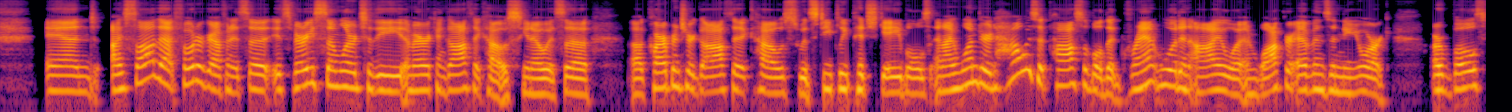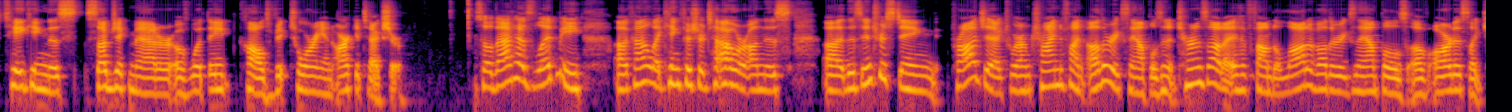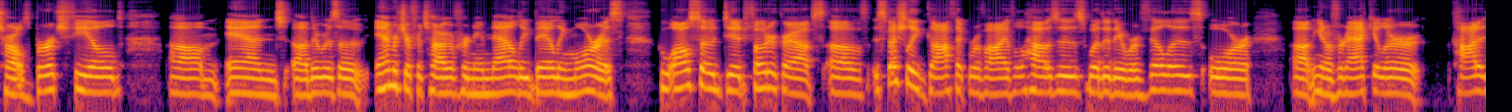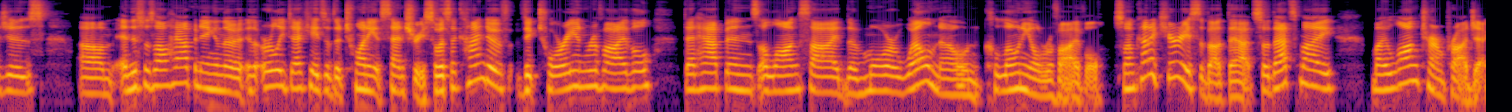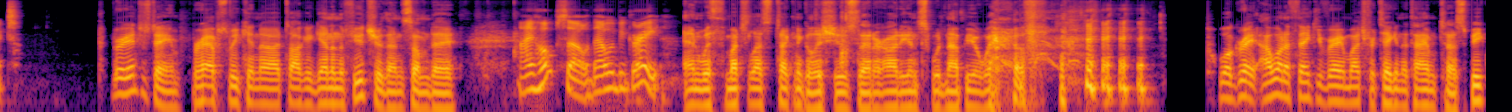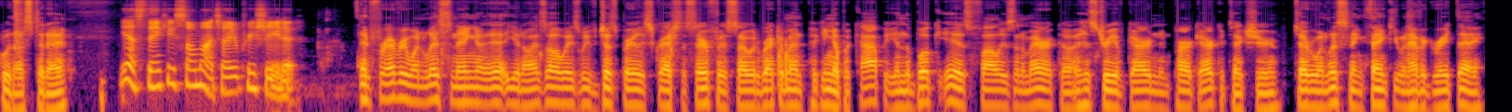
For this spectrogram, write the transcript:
and I saw that photograph, and it's a it's very similar to the American Gothic house. You know, it's a, a Carpenter Gothic house with steeply pitched gables, and I wondered how is it possible that Grant Wood in Iowa and Walker Evans in New York are both taking this subject matter of what they called Victorian architecture so that has led me uh, kind of like kingfisher tower on this uh, this interesting project where i'm trying to find other examples and it turns out i have found a lot of other examples of artists like charles burchfield um, and uh, there was an amateur photographer named natalie bailey morris who also did photographs of especially gothic revival houses whether they were villas or uh, you know vernacular cottages um, and this was all happening in the, in the early decades of the 20th century. So it's a kind of Victorian revival that happens alongside the more well-known colonial revival. So I'm kind of curious about that. So that's my my long-term project. Very interesting. Perhaps we can uh, talk again in the future then someday. I hope so. That would be great. And with much less technical issues that our audience would not be aware of. well, great. I want to thank you very much for taking the time to speak with us today. Yes, thank you so much. I appreciate it. And for everyone listening, uh, you know, as always, we've just barely scratched the surface. I would recommend picking up a copy. And the book is Follies in America A History of Garden and Park Architecture. To everyone listening, thank you and have a great day.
